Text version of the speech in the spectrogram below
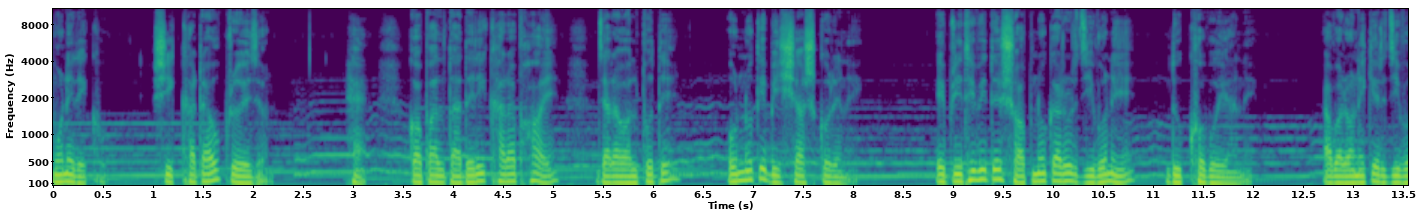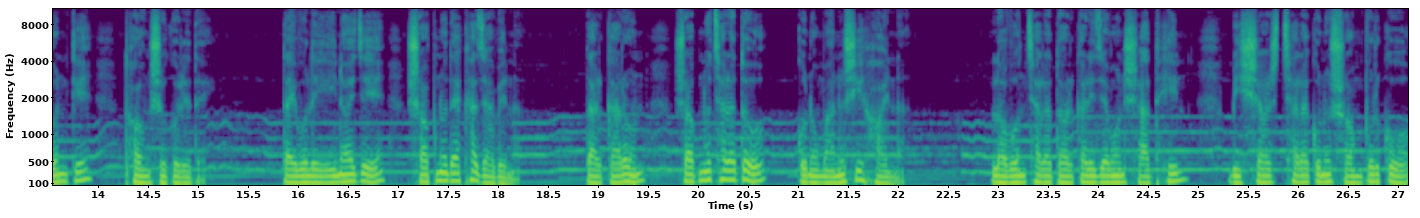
মনে রেখো, শিক্ষাটাও প্রয়োজন। হ্যাঁ কপাল তাদেরই খারাপ হয় যারা অল্পতে অন্যকে বিশ্বাস করে নেয়। এই পৃথিবীতে স্বপ্ন কারোর জীবনে দুঃখ বয়ে আনে, আবার অনেকের জীবনকে ধ্বংস করে দেয়। তাই বলে এই নয় যে স্বপ্ন দেখা যাবে না। তার কারণ, স্বপ্ন ছাড়া তো কোনো মানুষই হয় না। লবণ ছাড়া তরকারি যেমন স্বাদহীন, বিশ্বাস ছাড়া কোনো সম্পর্ক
